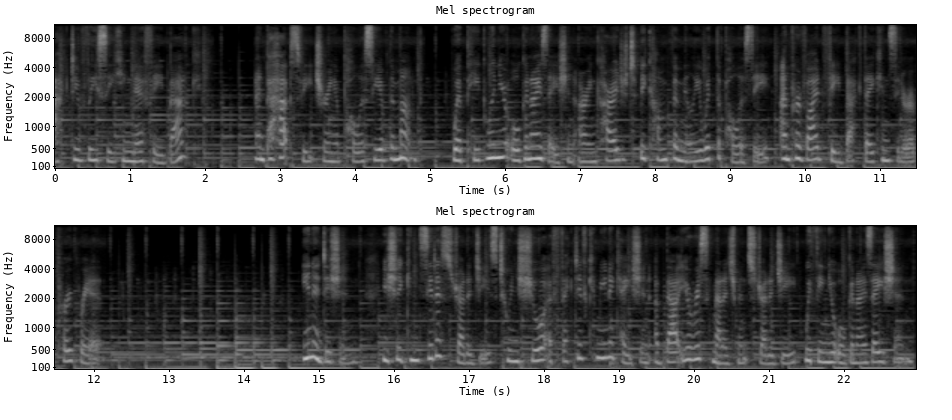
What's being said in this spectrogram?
actively seeking their feedback and perhaps featuring a policy of the month, where people in your organisation are encouraged to become familiar with the policy and provide feedback they consider appropriate. In addition, you should consider strategies to ensure effective communication about your risk management strategy within your organisation.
